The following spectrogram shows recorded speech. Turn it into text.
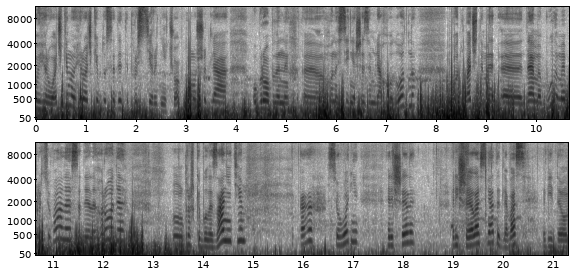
огірочки. Ну, огірочки буду садити прості роднічок, тому що для оброблених е, насіння ще земля холодна. От бачите, ми, де ми були, ми працювали, садили городи, трошки були зайняті. А сьогодні рішили, рішила зняти для вас відео.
